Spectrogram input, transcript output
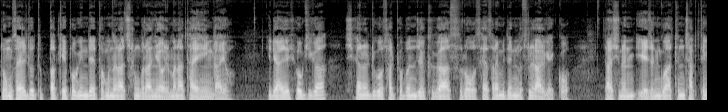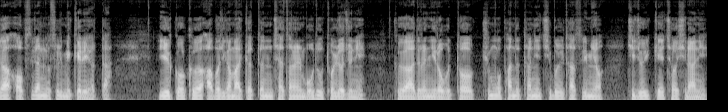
농사일도 뜻밖의 복인데 더군다나 창고라니 얼마나 다행인가요? 이래하여 효기가 시간을 두고 살펴본 즉 그가 스스로 새 사람이 된 것을 알겠고 다시는 예전과 같은 작태가 없으리라는 것을 믿게 되었다. 이윽고 그 아버지가 맡겼던 재산을 모두 돌려주니 그 아들은 이로부터 규모 반듯하니 집을 다스리며 지조 있게 저신하니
